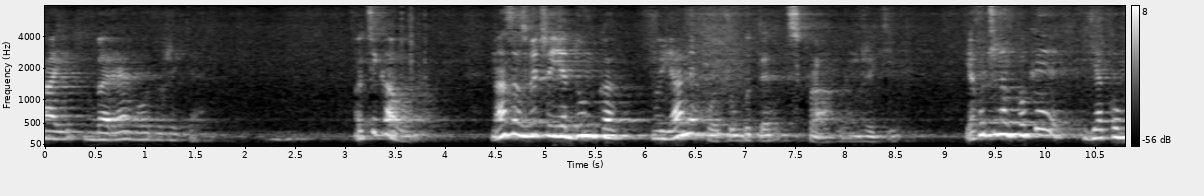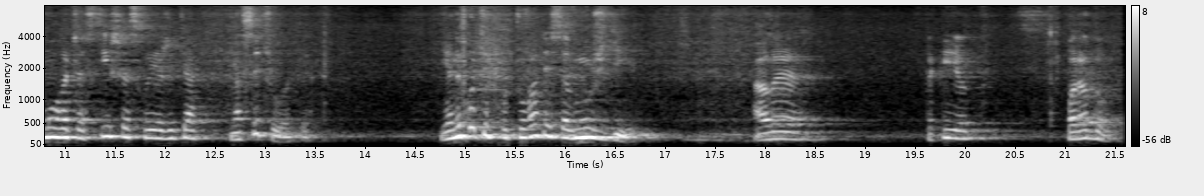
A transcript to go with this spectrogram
хай бере воду життя. От цікаво. У нас зазвичай є думка, ну я не хочу бути справним в житті. Я хочу навпаки якомога частіше своє життя насичувати. Я не хочу почуватися в нужді. Але такий от парадокс,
